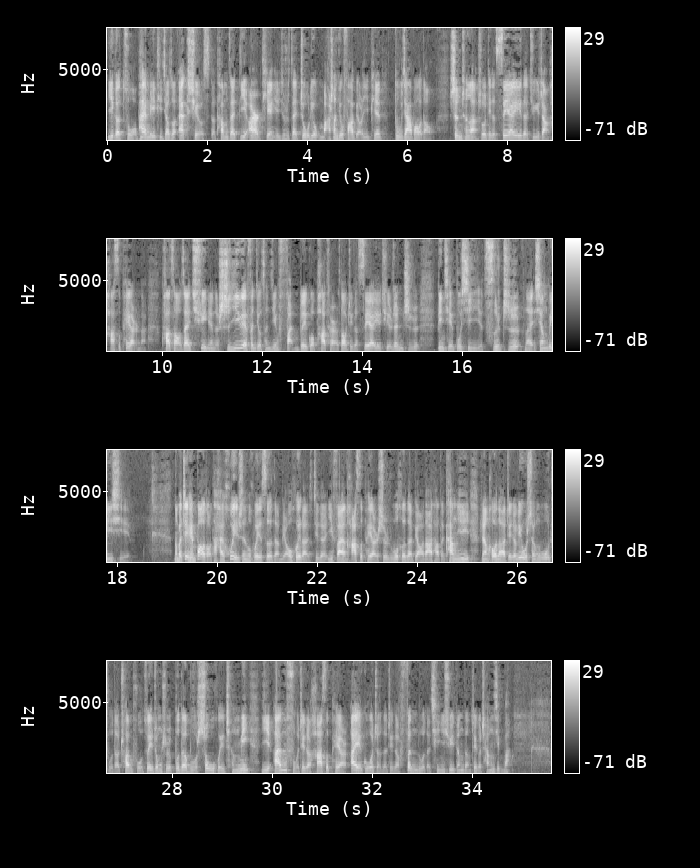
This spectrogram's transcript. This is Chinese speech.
一个左派媒体叫做 Axios 的，他们在第二天，也就是在周六，马上就发表了一篇独家报道，声称啊，说这个 CIA 的局长哈斯佩尔呢，他早在去年的十一月份就曾经反对过帕特尔到这个 CIA 去任职，并且不惜以辞职来相威胁。那么这篇报道，他还绘声绘色地描绘了这个一番哈斯佩尔是如何的表达他的抗议，然后呢，这个六神无主的川普最终是不得不收回成命，以安抚这个哈斯佩尔爱国者的这个愤怒的情绪等等这个场景吧。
